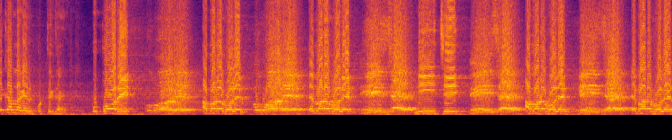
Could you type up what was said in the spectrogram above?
একার লাগাবেন প্রত্যেক জায়গায়? উপরে। আবারও বলেন। এবারও বলেন। নিচে। আবারও বলেন। এবারও বলেন।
